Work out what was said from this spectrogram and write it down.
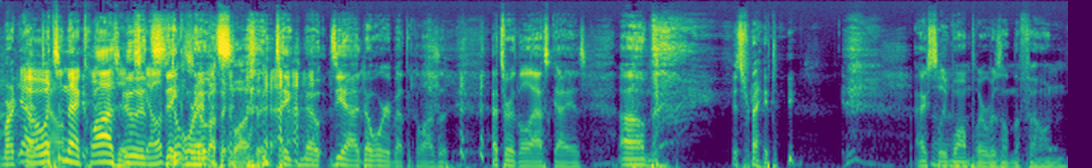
Mark Yeah, that what's down. in that closet? Skeleton? Don't worry about the closet. Take notes. Yeah, don't worry about the closet. That's where the last guy is. Um, It's right. actually, Wampler was on the phone.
